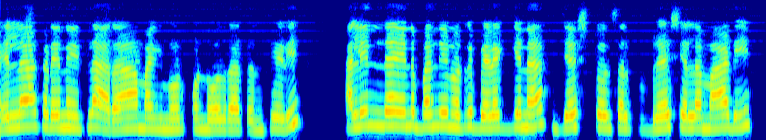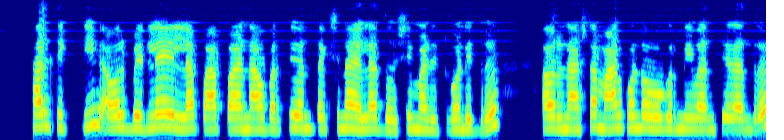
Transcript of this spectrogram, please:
ಎಲ್ಲಾ ಕಡೆನು ಐತ್ಲಾ ಆರಾಮಾಗಿ ನೋಡ್ಕೊಂಡ್ ಹೋದ್ರಾತ್ ಅಂತ ಹೇಳಿ. ಅಲ್ಲಿಂದ ಏನ್ ಬಂದಿವಿ ನೋಡ್ರಿ, ಬೆಳಗ್ಗೆನ ಜಸ್ಟ್ ಒಂದ್ ಸ್ವಲ್ಪ ಬ್ರಷ್ ಎಲ್ಲಾ ಮಾಡಿ ಹಲ್ ತಿಕ್ಕಿ, ಅವ್ರು ಬಿಡ್ಲೇ ಇಲ್ಲ, ಪಾಪ ನಾವ್ ಬರ್ತೀವಿ ಅಂದ ತಕ್ಷಣ ಎಲ್ಲಾ ದೋಷಿ ಮಾಡಿ ಇಟ್ಕೊಂಡಿದ್ರು. ಅವ್ರು ನಾಷ್ಟಾ ಮಾಡ್ಕೊಂಡು ಹೋಗ್ರಿ ನೀವ್ ಅಂತೇಳಿ ಅಂದ್ರು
